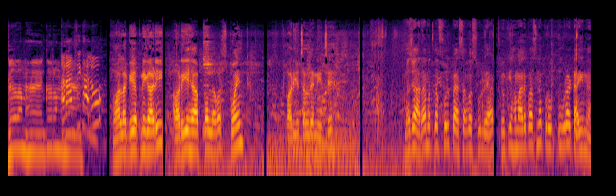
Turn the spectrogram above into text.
गरम है गरम आराम से खा लो। वहाँ लगी है अपनी गाड़ी और ये है आपका लवर्स पॉइंट और ये चल रहे नीचे। मज़ा आ रहा है मतलब फुल पैसा वसूल यार क्योंकि हमारे पास ना पूरा टाइम है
